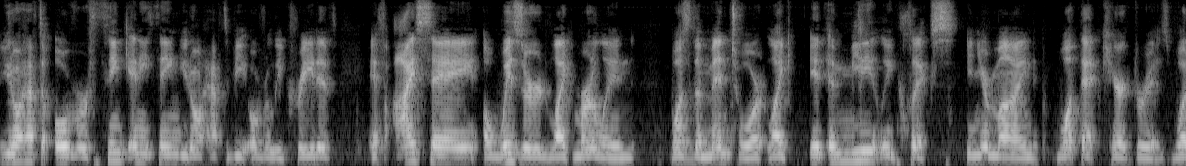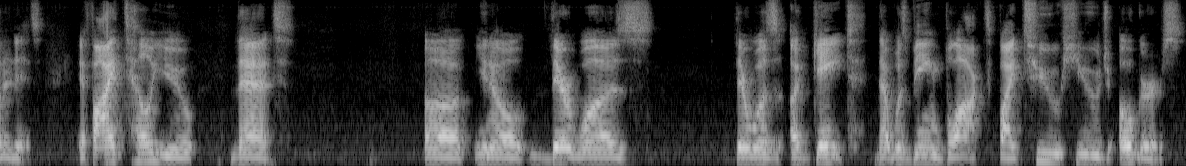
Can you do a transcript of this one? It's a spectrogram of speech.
you don't have to overthink anything, you don't have to be overly creative. If I say a wizard like Merlin was the mentor, like it immediately clicks in your mind what that character is, what it is. If I tell you that uh, you know, there was there was a gate that was being blocked by two huge ogres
